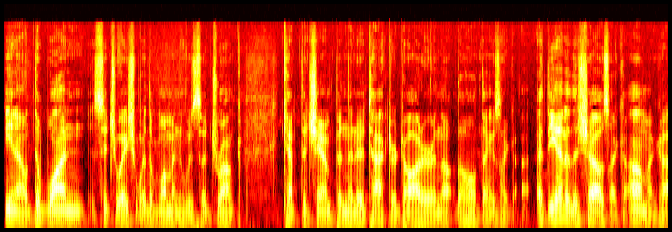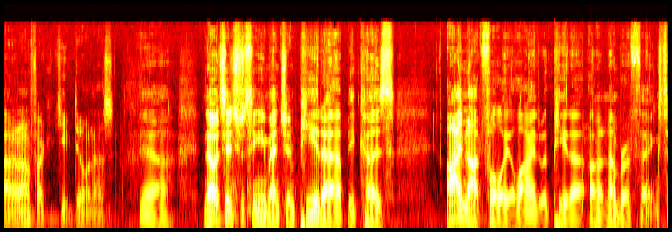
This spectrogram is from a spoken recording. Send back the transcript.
you know, the one situation where the woman who was so drunk kept the chimp and then attacked her daughter, and the, the whole thing is like uh, at the end of the show, it's like, oh my god, I don't know if I could keep doing this. Yeah. No, it's interesting you mentioned PETA because I'm not fully aligned with PETA on a number of things,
